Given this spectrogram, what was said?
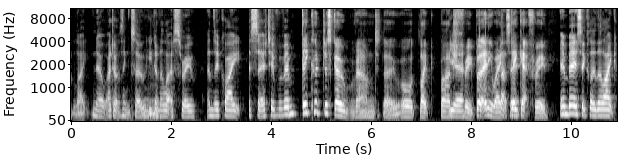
like, no, I don't think so. Mm. You're gonna let us through and they're quite assertive with him. They could just go round though, or like barge Yeah. through. But anyway, That's they it. get through And basically, they're like,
